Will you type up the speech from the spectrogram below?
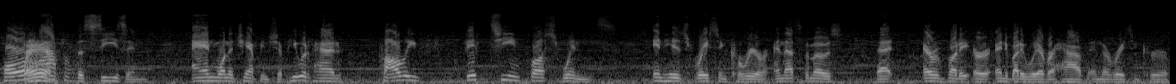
Whole Damn. half of the season, and won a championship. He would have had probably 15 plus wins in his racing career, and that's the most that everybody or anybody would ever have in their racing career.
